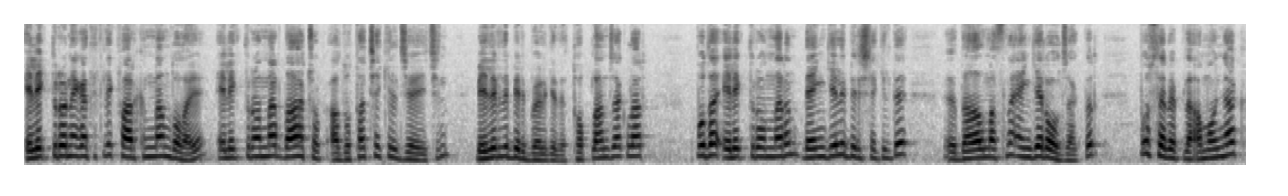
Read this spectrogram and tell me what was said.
elektronegatiflik farkından dolayı elektronlar daha çok azota çekileceği için belirli bir bölgede toplanacaklar. Bu da elektronların dengeli bir şekilde e, dağılmasına engel olacaktır. Bu sebeple amonyak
